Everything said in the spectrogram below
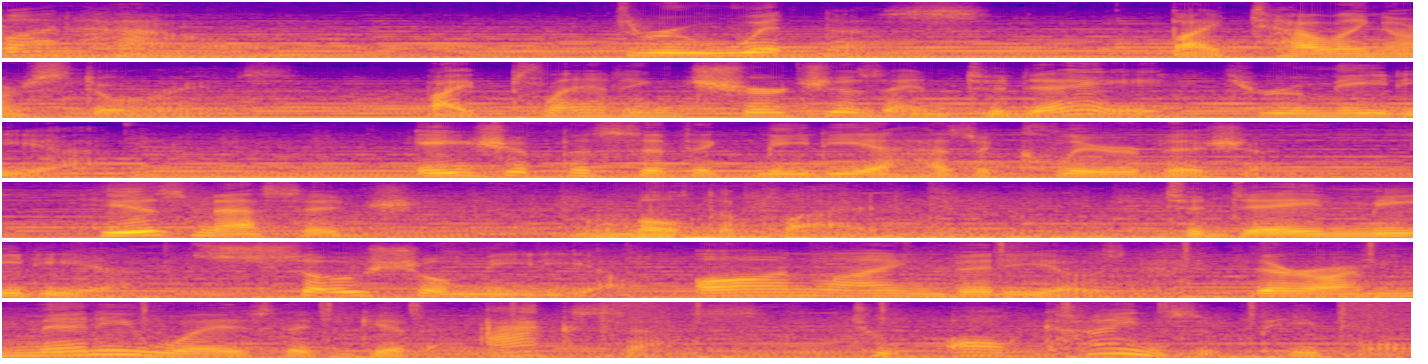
But how? Through witness, by telling our stories, by planting churches, and today through media. Asia Pacific Media has a clear vision. His message, multiplied. Today, media, social media, online videos, there are many ways that give access to all kinds of people.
